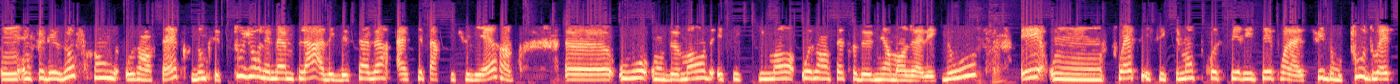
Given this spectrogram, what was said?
on, on, fait des offrandes aux ancêtres, donc c'est toujours les mêmes plats avec des saveurs assez particulières, euh, où on demande effectivement aux ancêtres de venir manger avec nous et on souhaite effectivement prospérité pour la suite. Donc tout doit être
